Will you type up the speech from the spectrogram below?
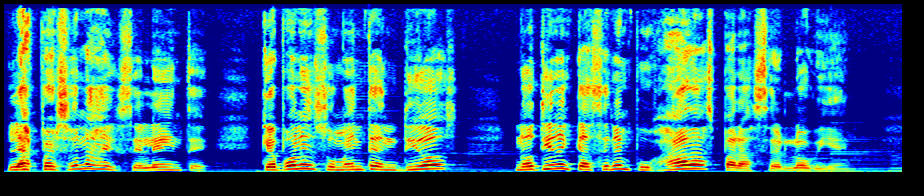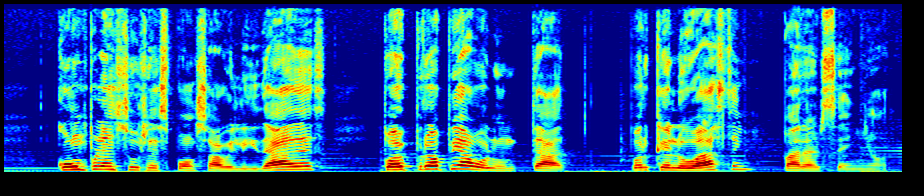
Las personas excelentes que ponen su mente en Dios no tienen que ser empujadas para hacerlo bien. cumplen sus responsabilidades por propia voluntad, porque lo hacen para el Señor.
